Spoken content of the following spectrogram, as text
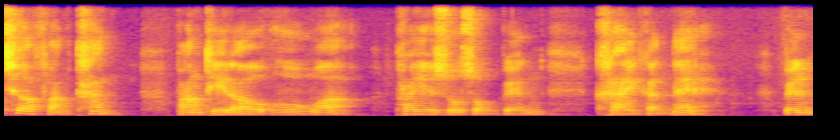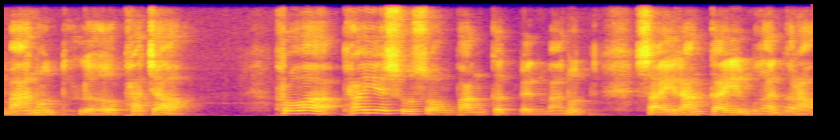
เชื่อฟังท่านบางที่เรางงว่าพระเยซูทรงเป็นใครกันแน่ เป็นมนุษย์หรือพระเจ้า เพราะว่าพระเยซูทรงพังเกิดเป็นมนุษย์ใส่ร่างกายเหมือนเรา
